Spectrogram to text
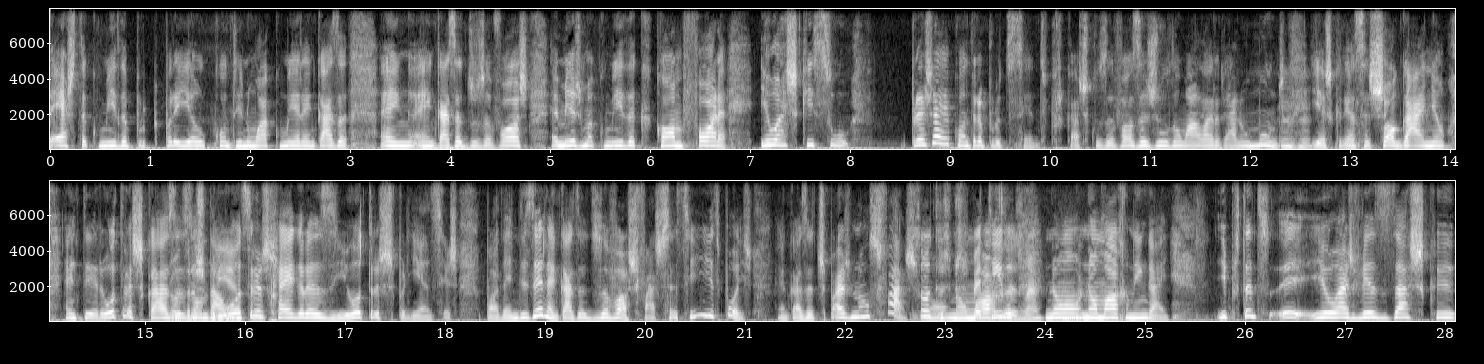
esta comida porque para ele continua a comer em casa em, em casa dos avós a mesma comida que come fora. Eu acho que isso para já é contraproducente, porque acho que os avós ajudam a alargar o mundo uhum. e as crianças só ganham em ter outras casas outras onde há outras regras e outras experiências. Podem dizer em casa dos avós faz-se assim e depois em casa dos pais não se faz. São não, outras não perspectivas, morre, não é? Não, uhum. não morre ninguém. E, portanto, eh, eu às vezes acho que,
